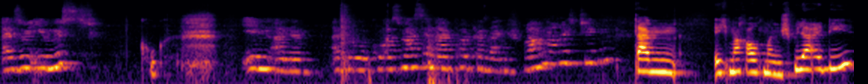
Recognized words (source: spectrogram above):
also ihr müsst Guck. in eine, also Kursmaster Podcast eine Sprachnachricht schicken. Dann, ich mache auch meine Spieler-ID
